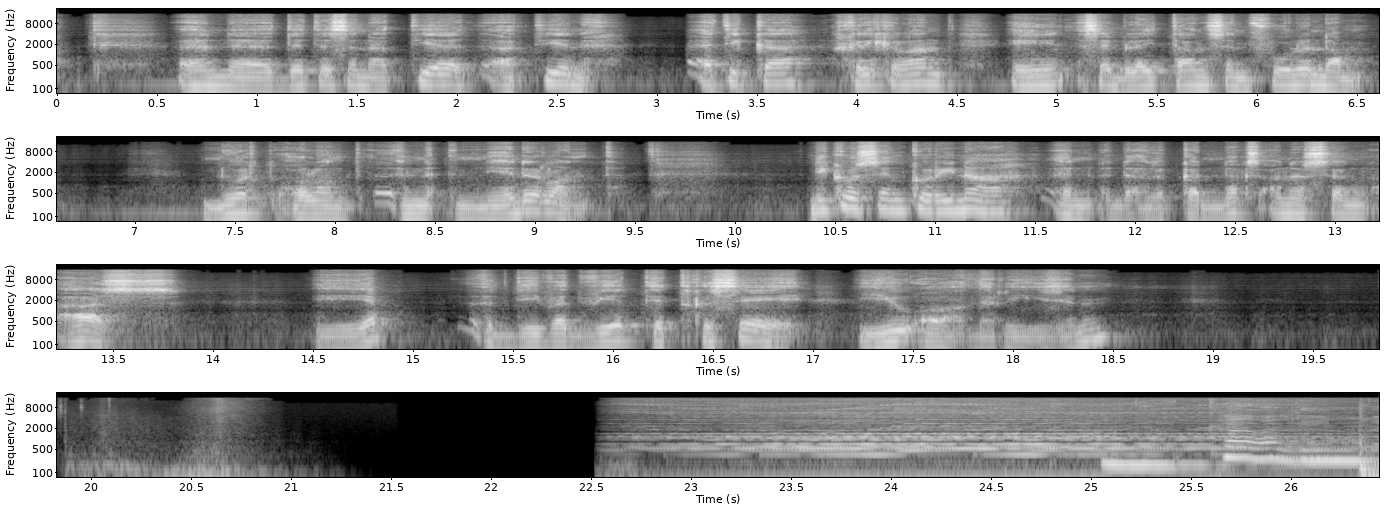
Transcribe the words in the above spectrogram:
en uh, dit is in Athe Athene, Attica, Griekenland, en sy bly tans in Volendam, Noord-Holland in Nederland. Nikos en Corina, en, en hulle kan niks anders sing as, jep, die wat weet het gesê, you are the reason, really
